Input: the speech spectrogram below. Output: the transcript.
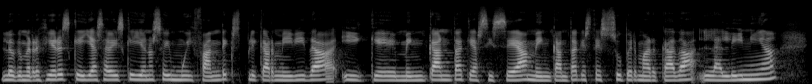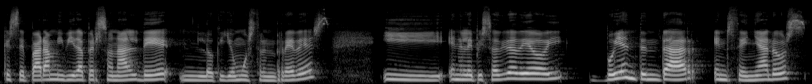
lo que me refiero es que ya sabéis que yo no soy muy fan de explicar mi vida y que me encanta que así sea, me encanta que esté súper marcada la línea que separa mi vida personal de lo que yo muestro en redes. Y en el episodio de hoy voy a intentar enseñaros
